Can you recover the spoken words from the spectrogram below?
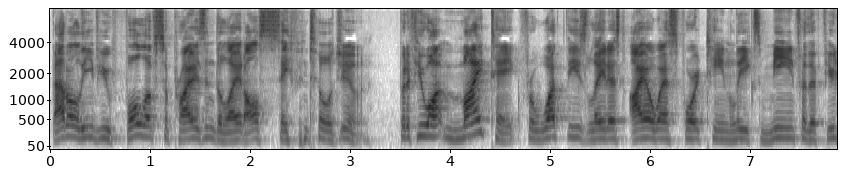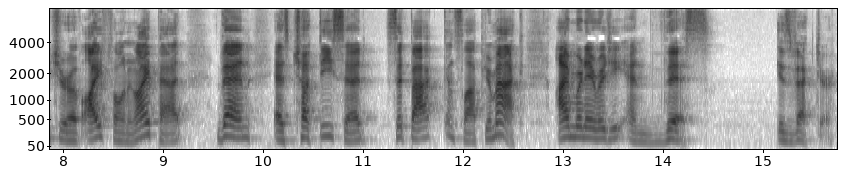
That'll leave you full of surprise and delight all safe until June. But if you want my take for what these latest iOS 14 leaks mean for the future of iPhone and iPad, then, as Chuck D said, sit back and slap your Mac. I'm Rene Ritchie, and this is Vector.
